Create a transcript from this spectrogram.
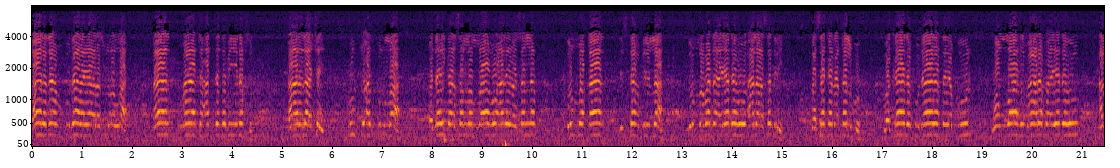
قال نعم فدالة يا رسول الله. قال ما تحدث به نفسك. قال لا شيء. كنت أذكر الله. فدهك صلى الله عليه وسلم. ثم قال استغفر الله. ثم وضع يده على صدري. فسكن قلبه. وكان فلانة يقول والله ما رفع يده عن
